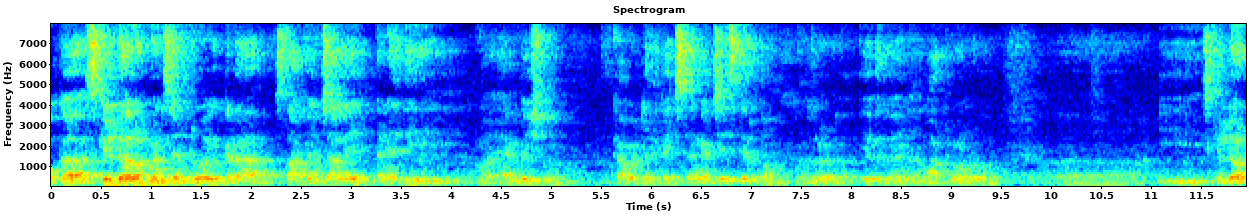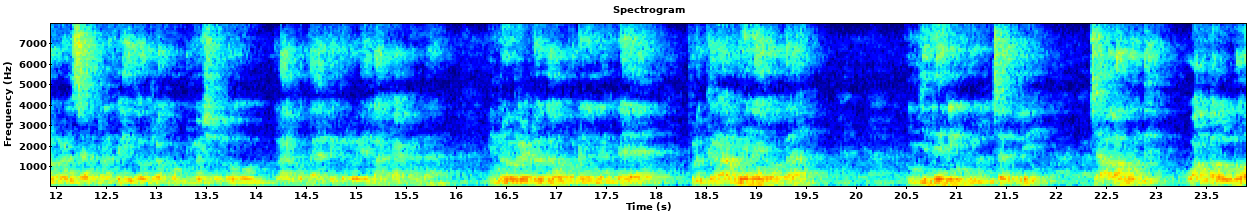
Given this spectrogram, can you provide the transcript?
ఒక స్కిల్ డెవలప్మెంట్ సెంటర్ ఇక్కడ స్థాపించాలి అనేది మా అంబిషన్ కాబట్టి అది ఖచ్చితంగా చేసి తీరుతాం. అందులో ఏ విధమైన మార్పులు ఉండవు. ఈ స్కిల్ డెవలప్మెంట్ సెంటర్ అంటే ఇది ఒకలా కుట్టు మిషన్లు లేకపోతే అల్లికలు ఇలా కాకుండా ఇన్నోవేటివ్గా ఇప్పుడు ఏంటంటే ఇప్పుడు గ్రామీణ యువత ఇంజనీరింగ్ చదివి చాలామంది వందల్లో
